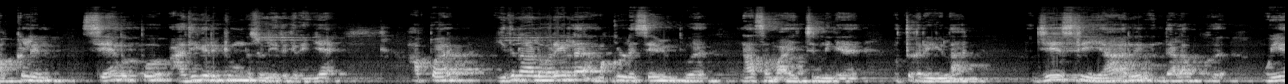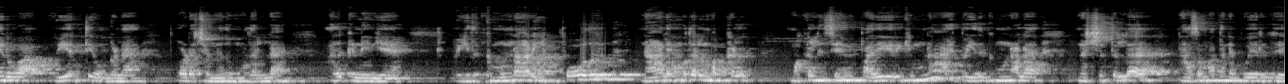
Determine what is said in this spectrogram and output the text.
மக்களின் சேமிப்பு அதிகரிக்கும்னு சொல்லியிருக்கிறீங்க. அப்போ இது நாள் வரையில் மக்களுடைய சேமிப்பு நாசமாயிடுச்சுன்னு நீங்கள் ஒத்துக்கிறீங்களா? ஜிஎஸ்டி யார் இந்த அளவுக்கு உயர்வாக உயர்த்தி உங்களை போட சொன்னது முதல்ல? அதுக்கு நீங்கள் இப்போ இதுக்கு முன்னாடி இப்போது நாளை முதல் மக்கள் மக்களின் சேமிப்பு அதிகரிக்கும்னா இப்போ இதுக்கு முன்னால் நஷ்டத்தில் நாசமாக தானே போயிருக்கு.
